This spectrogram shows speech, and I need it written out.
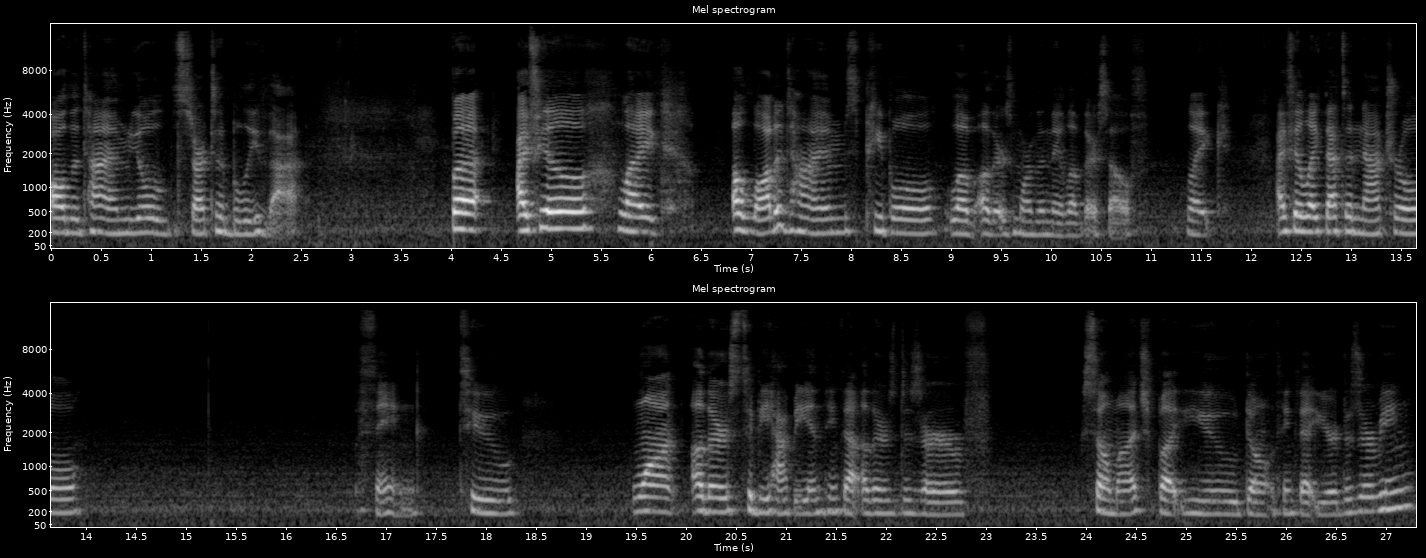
all the time, you'll start to believe that. But I feel like a lot of times people love others more than they love themselves. Like I feel like that's a natural thing to want others to be happy and think that others deserve so much, but you don't think that you're deserving.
